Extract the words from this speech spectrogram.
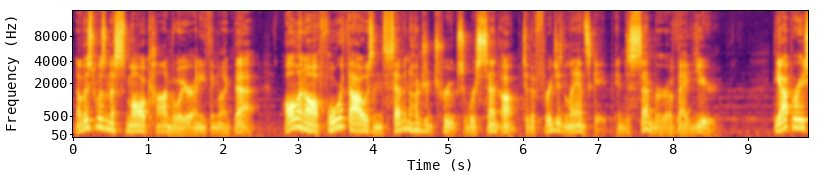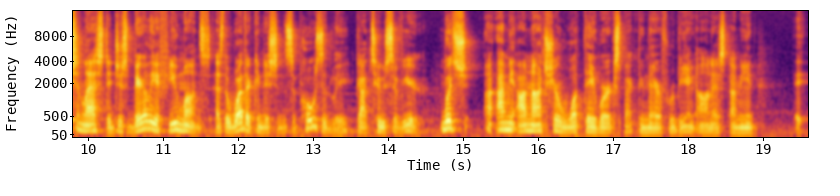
Now, this wasn't a small convoy or anything like that. All in all, 4,700 troops were sent up to the frigid landscape in December of that year. The operation lasted just barely a few months as the weather conditions supposedly got too severe. Which, I mean, I'm not sure what they were expecting there, if we're being honest. I mean, it,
